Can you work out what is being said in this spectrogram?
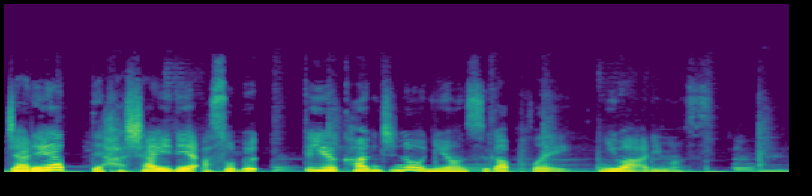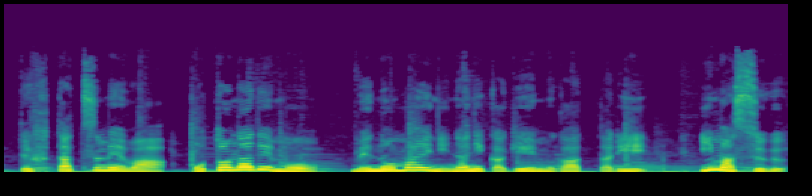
じゃれ合ってはしゃいで遊ぶっていう感じのニュアンスが play にはあります。で2つ目は大人でも目の前に何かゲームがあったり今すぐ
